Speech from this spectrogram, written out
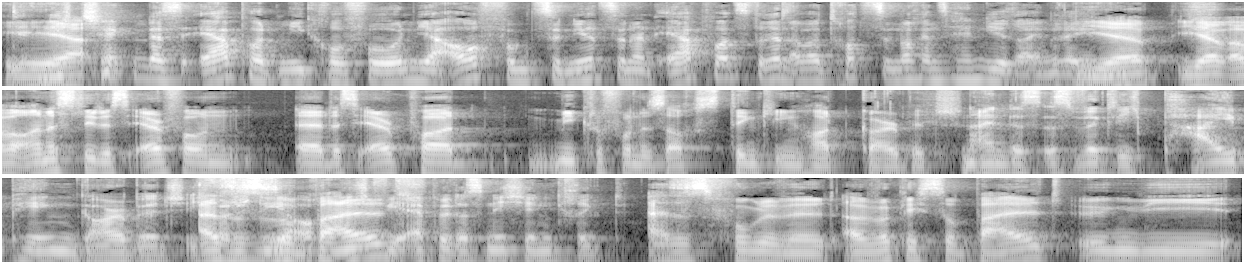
Ja. nicht checken, dass AirPod-Mikrofon ja auch funktioniert, sondern AirPods drin, aber trotzdem noch ins Handy reinreden. Ja, ja, aber honestly, das Airphone, äh, das AirPod-Mikrofon ist auch stinking hot garbage. Nein, das ist wirklich piping garbage. Ich Also verstehe sobald- auch nicht, wie Apple das nicht hinkriegt. Also es ist Vogelwild, aber wirklich sobald irgendwie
